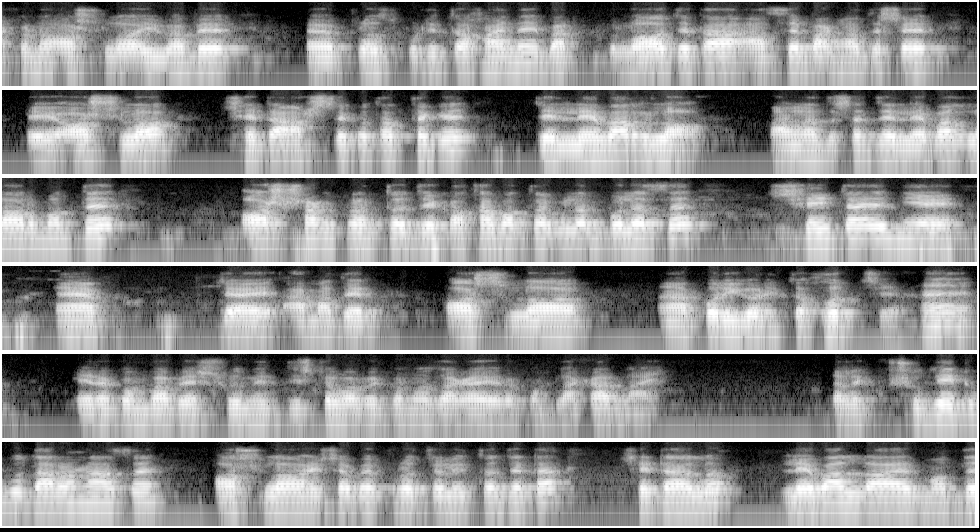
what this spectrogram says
এখনও অশ্ল এইভাবে প্রস্ফুটিত হয় নাই বাট ল যেটা আছে বাংলাদেশে, এই অশ্ল, সেটা আসছে কোথা থেকে? যে লেবার ল। বাংলাদেশের যে লেবার লর মধ্যে অসংক্রান্ত যে কথাবার্তাগুলো বলেছে, সেইটাই নিয়ে আমাদের অস ল পরিগণিত হচ্ছে হ্যাঁ? এরকম ভাবে সুনির্দিষ্ট ভাবে কোনো জায়গায় এরকম লেখা নাই। তাহলে শুধু এটুকু ধারণা আছে অশ্ল হিসাবে প্রচলিত যেটা সেটা হলো লেবার ল এর মধ্যে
